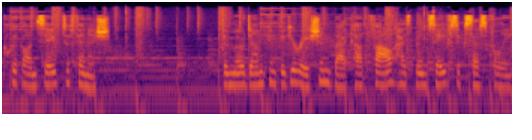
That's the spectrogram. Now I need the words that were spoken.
Click on Save to finish. The modem configuration backup file has been saved successfully.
